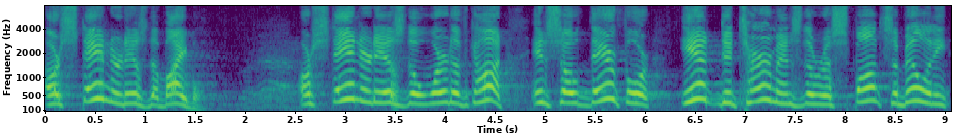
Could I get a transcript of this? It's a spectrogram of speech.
our standard is the Bible. Our standard is the Word of God. And so, therefore, it determines the responsibility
